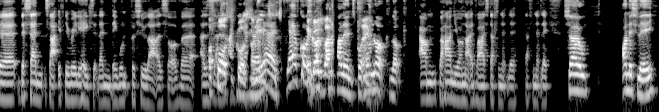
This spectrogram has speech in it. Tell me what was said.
the the sense that if they really hate it, then they wouldn't pursue that as sort of uh, as. Of course, uh, of course. I mean, yeah, yeah, of course. it goes to back- balance, but no, look, look, I'm behind you on that advice. Definitely, definitely. So, honestly,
